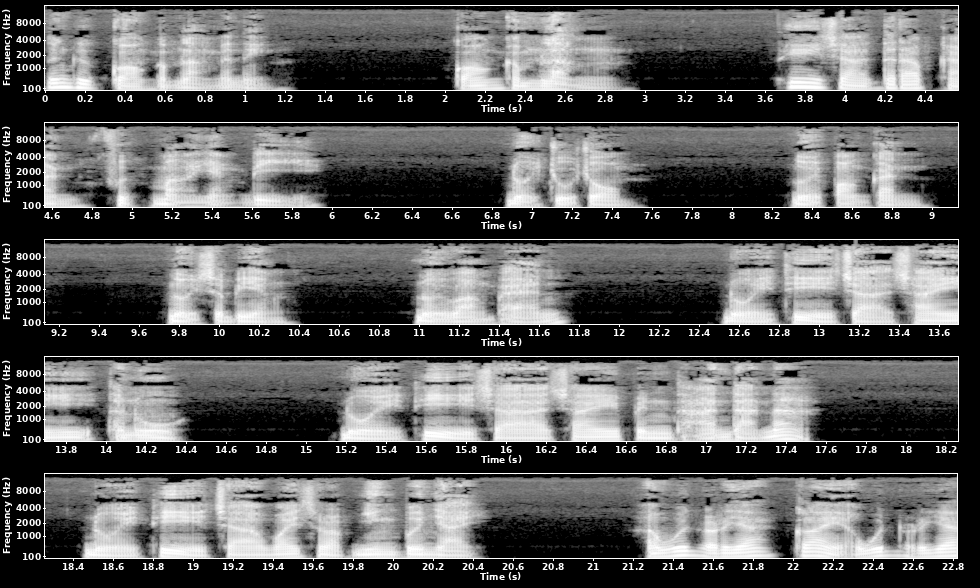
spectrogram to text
นั่นคือกองกำลังนั่นเอง กองกำลัง ที่จะได้รับการฝึกมาอย่างดี หน่วยจู่โจม หน่วยป้องกัน หน่วยสเสบียง หน่วยวางแผน หน่วยที่จะใช้ธนู หน่วยที่จะใช้เป็นฐานด่านหน้า หน่วยที่จะไว้สำหรับยิงปืนใหญ่ อาวุธระยะใกล้อาวุธระยะ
